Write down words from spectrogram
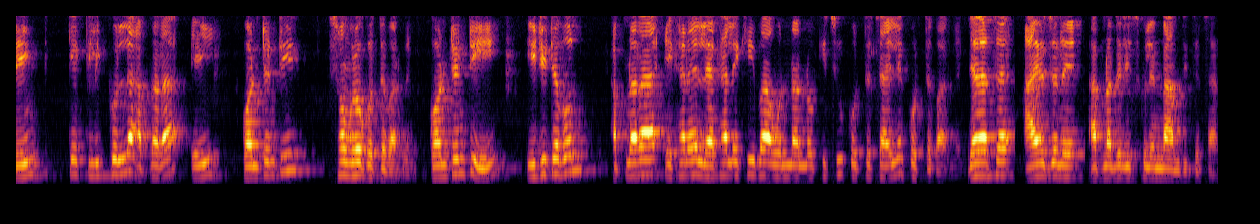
লিঙ্ককে ক্লিক করলে আপনারা এই কন্টেন্টটি সংগ্রহ করতে পারবেন। কন্টেন্টটি এডিটেবল আপনারা এখানে লেখালেখি বা অন্যান্য কিছু করতে চাইলে করতে পারবেন। দেখা যাচ্ছে আয়োজনে আপনাদের স্কুলের নাম দিতে চান।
